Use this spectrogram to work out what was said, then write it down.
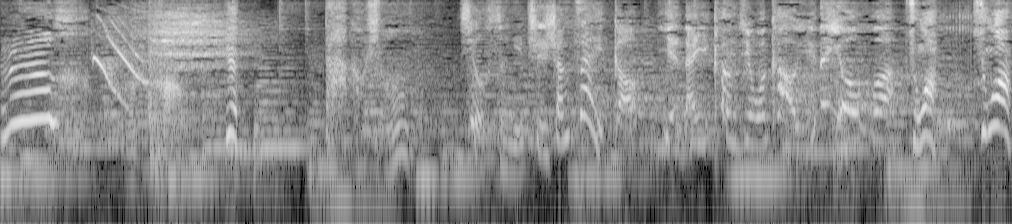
嗯，好耶，大狗熊，就算你智商再高，也难以抗拒我烤鱼的诱惑。熊二，熊二，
